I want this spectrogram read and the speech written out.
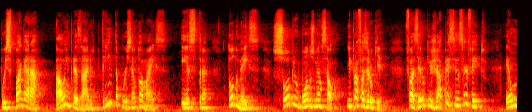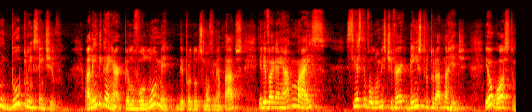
pois pagará ao empresário 30% a mais, extra, todo mês, sobre o bônus mensal. E para fazer o quê? Fazer o que já precisa ser feito. É um duplo incentivo. Além de ganhar pelo volume de produtos movimentados, ele vai ganhar mais se este volume estiver bem estruturado na rede. Eu gosto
